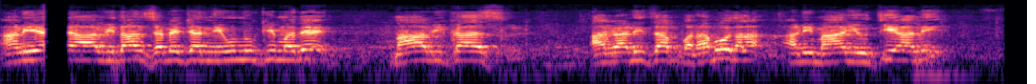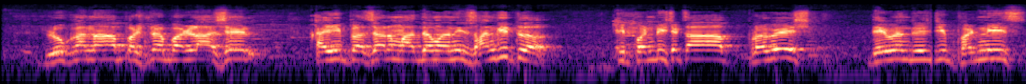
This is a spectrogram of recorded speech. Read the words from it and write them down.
आणि या विधानसभेच्या निवडणुकीमध्ये महाविकास आघाडीचा पराभव झाला आणि महायुती आली. लोकांना प्रश्न पडला असेल. काही प्रसार माध्यमांनी सांगितलं की पंडितचा प्रवेश देवेंद्रजी फडणवीस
